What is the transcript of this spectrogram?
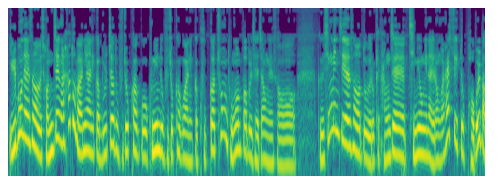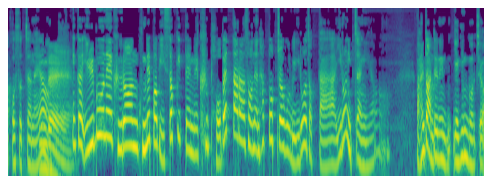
일본에서 전쟁을 하도 많이 하니까 물자도 부족하고 군인도 부족하고 하니까 국가 총동원법을 제정해서 그 식민지에서도 이렇게 강제 징용이나 이런 걸 할 수 있도록 법을 바꿨었잖아요. 네. 그러니까 일본에 그런 국내법이 있었기 때문에 그 법에 따라서는 합법적으로 이루어졌다 이런 입장이에요. 말도 안 되는 얘기인 거죠.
